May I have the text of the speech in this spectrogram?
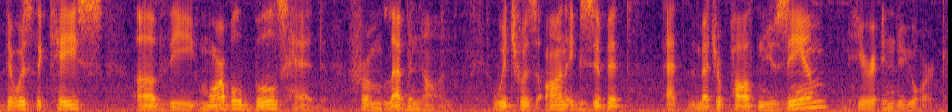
there was the case of the marble bull's head from Lebanon, which was on exhibit at the Metropolitan Museum here in New York.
